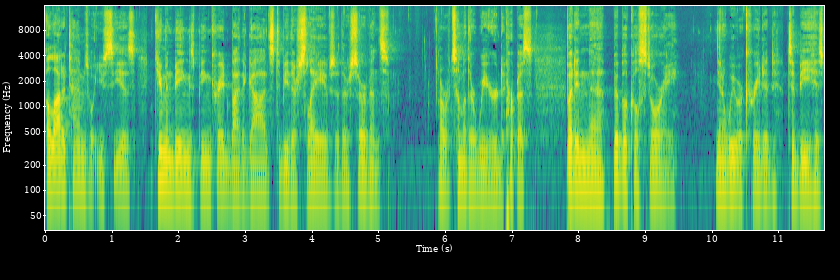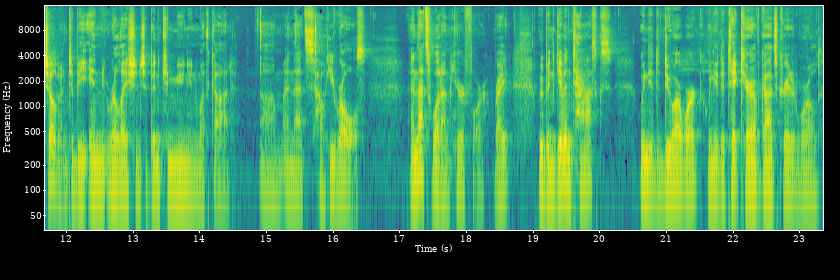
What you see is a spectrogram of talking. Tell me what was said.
a lot of times what you see is human beings being created by the gods to be their slaves or their servants or some other weird purpose. But in the biblical story, you know, we were created to be his children, to be in relationship, in communion with God. Um, and that's how he rolls. And that's what I'm here for, right? We've been given tasks. We need to do our work. We need to take care of God's created world.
